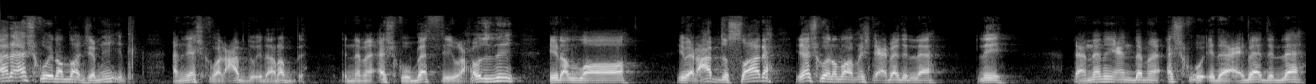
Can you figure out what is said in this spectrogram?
أنا أشكو إلى الله جميل. أن يشكو العبد إلى ربه. إنما أشكو بثي وحزني إلى الله. يبقى العبد الصالح يشكو إلى الله مش لعباد الله. ليه؟ لأنني عندما أشكو إلى عباد الله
